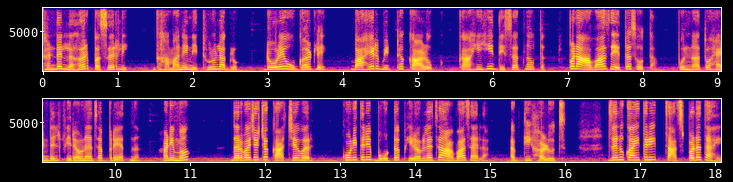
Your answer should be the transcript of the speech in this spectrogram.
थंड लहर पसरली. घामाने निथळू लागलो. डोळे उघडले. बाहेर मिठ्ठ काळोख काहीही दिसत नव्हतं पण आवाज येतच होता. पुन्हा तो हँडल फिरवण्याचा प्रयत्न. आणि मग? दरवाजाच्या काचेवर कोणीतरी बोटं फिरवल्याचा आवाज आला. अगदी हळूच. जणू काहीतरी चाचपडत आहे.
